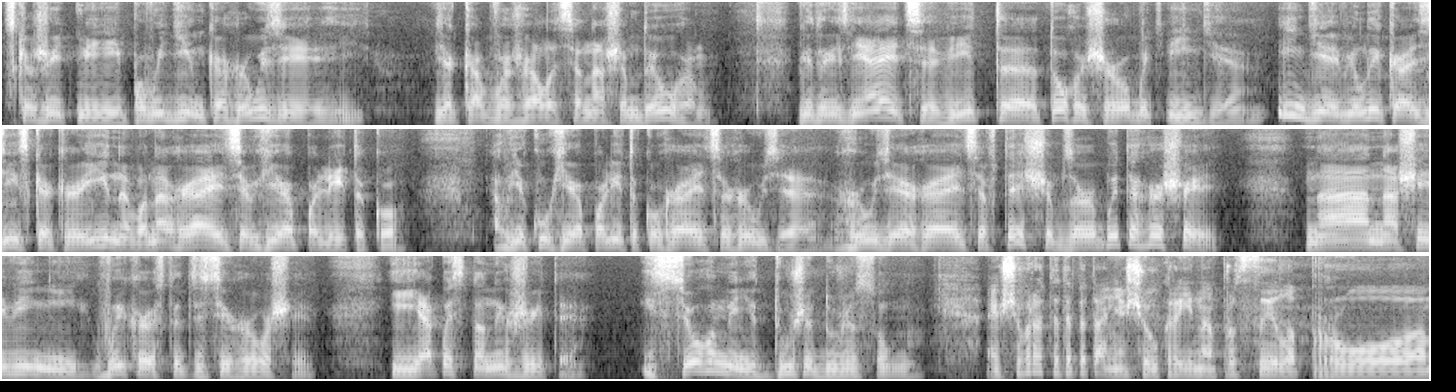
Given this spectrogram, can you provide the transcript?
скажіть мені, поведінка Грузії, яка вважалася нашим другом, відрізняється від е, того, що робить Індія. Індія велика азійська країна, вона грається в геополітику. А в яку геополітику грається Грузія? Грузія грається в те, щоб заробити грошей на нашій війні, використати ці гроші і якось на них жити. І з цього мені дуже дуже сумно. Якщо брати те питання, що Україна просила про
